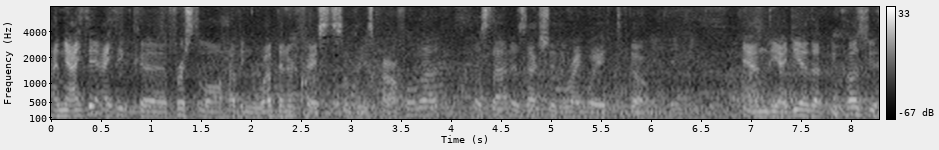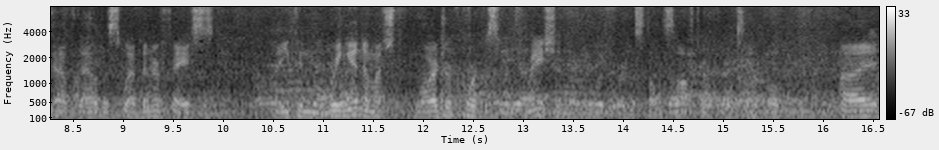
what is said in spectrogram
I mean, I, th- I think uh, first of all, having a web interface to something as powerful as that is actually the right way to go. And the idea that because you have now this web interface, uh, you can bring in a much larger corpus of information than you would for installed software, for example. Uh,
